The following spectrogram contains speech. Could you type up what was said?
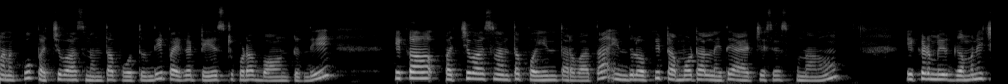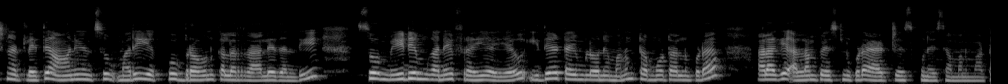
మనకు పచ్చివాసన అంతా పోతుంది. పైగా టేస్ట్ కూడా బాగుంటుంది. ఇక పచ్చివాసన అంతా పోయిన తర్వాత ఇందులోకి టమోటాలను అయితే యాడ్ చేసేసుకున్నాను. ఇక్కడ మీరు గమనించినట్లయితే ఆనియన్స్ మరీ ఎక్కువ బ్రౌన్ కలర్ రాలేదండి. సో మీడియంగానే ఫ్రై అయ్యావు ఇదే టైంలోనే మనం టమోటాలను కూడా అలాగే అల్లం పేస్ట్ని కూడా యాడ్ చేసుకునేసామన్నమాట.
